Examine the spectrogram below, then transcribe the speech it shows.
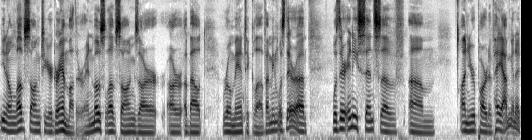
you know, love song to your grandmother. And most love songs are are about romantic love. I mean, was there a was there any sense of um, on your part of hey, I'm gonna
